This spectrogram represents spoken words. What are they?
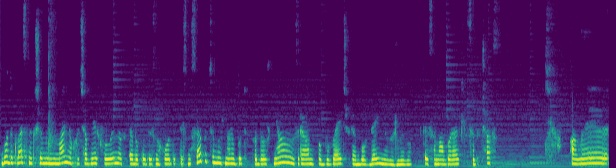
Буде класно, якщо мінімально, хоча б дві хвилини в тебе буде знаходитись на себе. Це можна робити впродовж дня, зранку або ввечері, або в день, неважливо. Ти сама обираєш для себе час. Але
